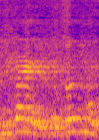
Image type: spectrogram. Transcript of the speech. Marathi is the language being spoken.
ठीक आहे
